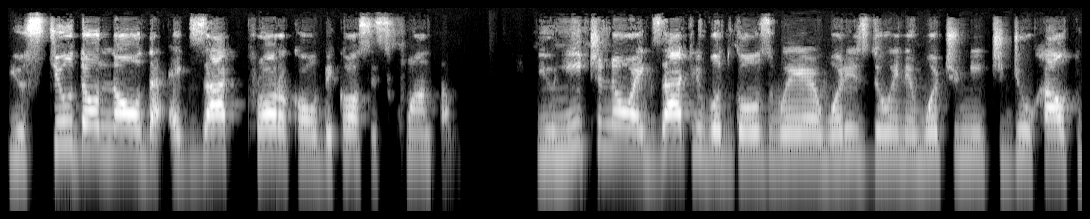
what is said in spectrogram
you still don't know the exact protocol because it's quantum. You need to know exactly what goes where what is doing and what you need to do how to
